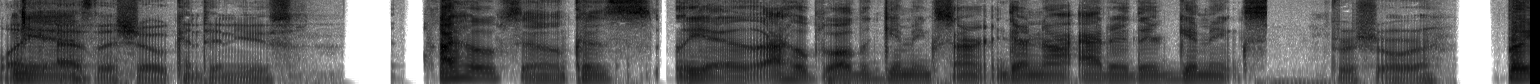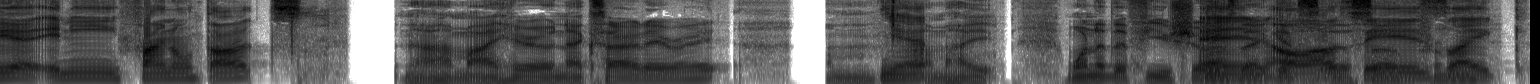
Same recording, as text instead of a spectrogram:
like Yeah. as the show continues. I hope so because yeah, I hope all the gimmicks aren't. They're not out of their gimmicks. For sure. But yeah, any final thoughts? Nah, my hero next Saturday, right? Um, Yeah. I'm hype. One of the few shows and that gets all I'll a say sub is from like,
